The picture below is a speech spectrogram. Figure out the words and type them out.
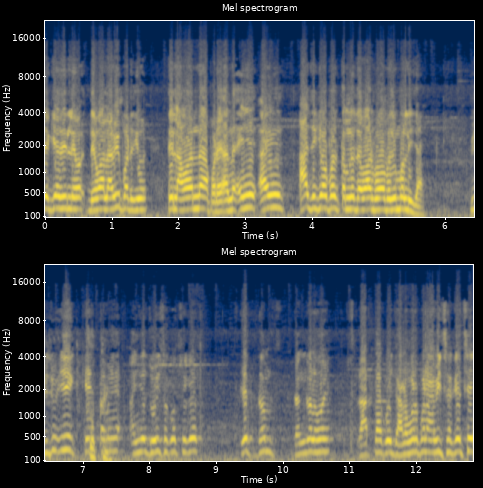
જગ્યાએથી દેવા દવા લાવવી પડતી હોય તે લાવવા ના પડે. અને અહીં અહીં આ જગ્યા ઉપર તમને દવા બવા બધું મળી જાય. બીજું એ કે તમે અહીંયા જોઈ શકો છો કે એકદમ જંગલ હોય. રાતના કોઈ જાનવર પણ આવી શકે છે.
